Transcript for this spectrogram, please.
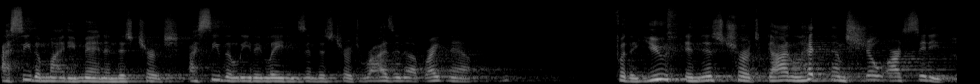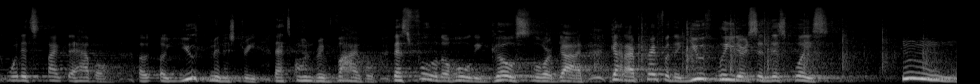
I see the mighty men in this church. I see the leading ladies in this church rising up right now for the youth in this church. God, let them show our city what it's like to have a, a, a, youth ministry that's on revival, that's full of the Holy Ghost, Lord God. God, I pray for the youth leaders in this place. Hmm.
